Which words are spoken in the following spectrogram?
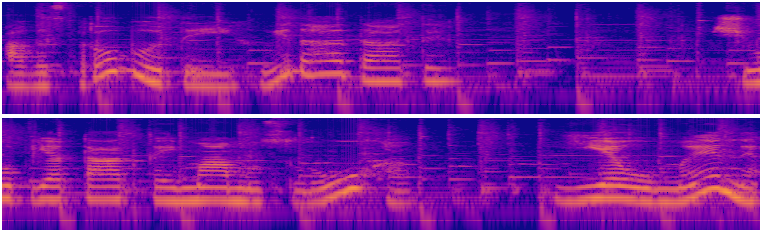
а ви спробуєте їх відгадати. Щоб я татка й маму слухав, є у мене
